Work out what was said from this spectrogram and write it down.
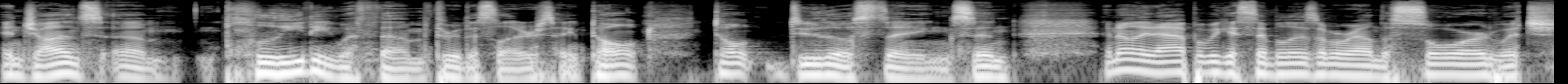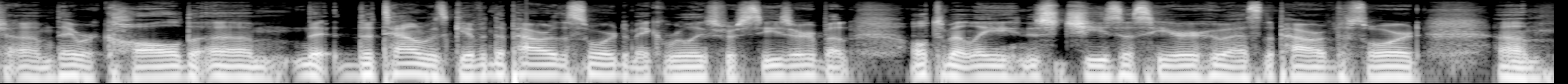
and John's um, pleading with them through this letter saying don't don't do those things. And and not only that but we get symbolism around the sword which um, they were called um, the, the town was given the power of the sword to make rulings for Caesar but ultimately it's Jesus here who has the power of the sword. Um,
